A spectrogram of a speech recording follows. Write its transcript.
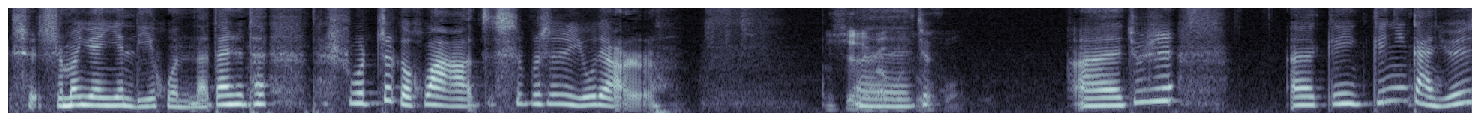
是什么原因离婚的，但是他他说这个话是不是有点儿，呃，就，呃，就是，呃，给给你感觉，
